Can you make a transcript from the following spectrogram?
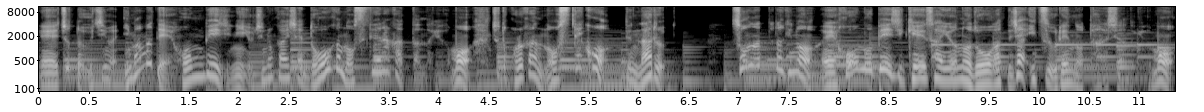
えー、ちょっとうちは今までホームページにうちの会社に動画載せてなかったんだけども、ちょっとこれから載せてこうってなる。そうなった時の、えー、ホームページ掲載用の動画ってじゃあいつ売れんのって話なんだけども、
